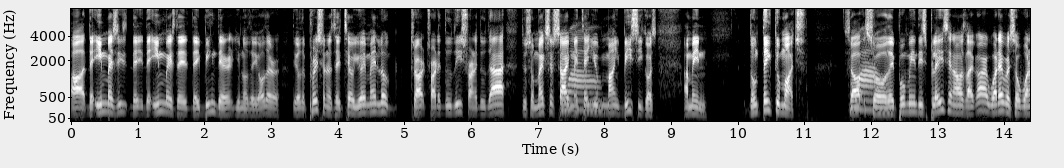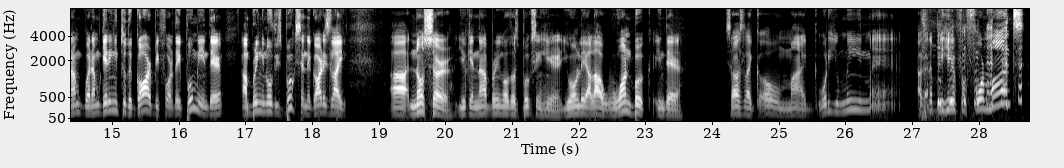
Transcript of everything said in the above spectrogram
uh, the inmates, is- the, the inmates, they they been there, you know, the other the other prisoners, they tell you, hey man, look, try try to do this, try to do that, do some exercise, maintain your mind busy, because I mean, don't think too much. So so they put me in this place, and I was like, all right, whatever. So when I'm when I'm getting into the guard before they put me in there, I'm bringing all these books, and the guard is like, uh, no sir, you cannot bring all those books in here. You only allow one book in there. So I was like, oh my, what do you mean, man? I gotta be here for four months.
